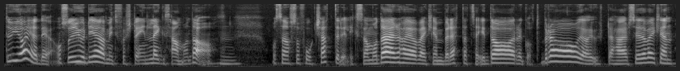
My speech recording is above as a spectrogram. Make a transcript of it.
då gör jag det. Och så mm. gjorde jag mitt första inlägg samma dag. Mm. Och sen så fortsatte det liksom. Och där har jag verkligen berättat, så här, idag har det gått bra och jag har gjort det här. Så jag har verkligen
